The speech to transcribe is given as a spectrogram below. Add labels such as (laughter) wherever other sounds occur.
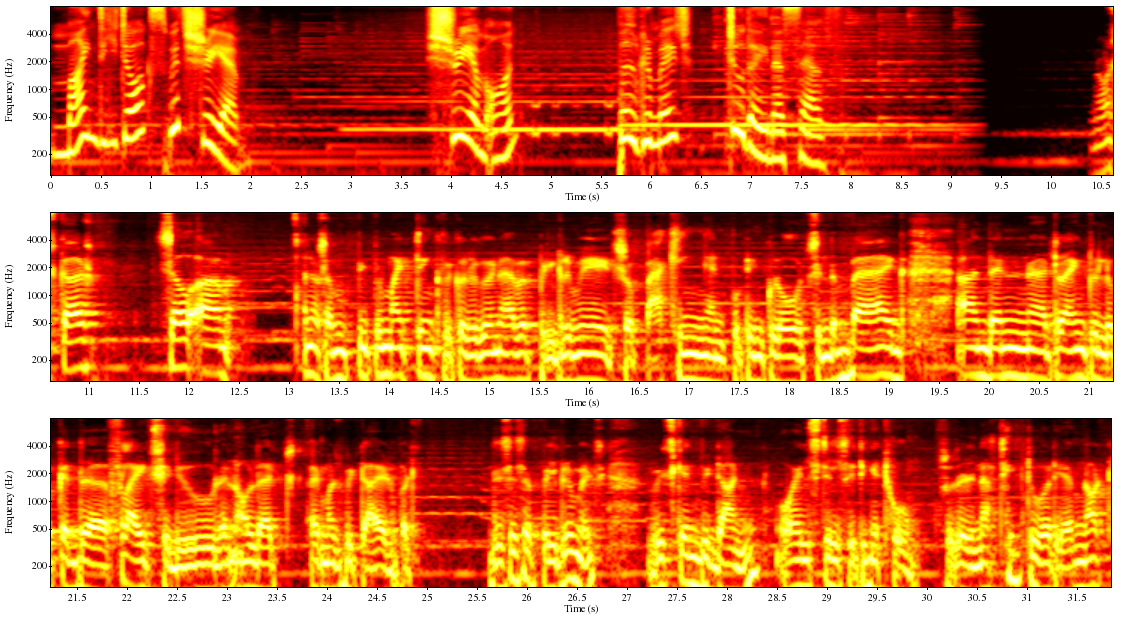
Mind Detox with Sri M. Shriyam on Pilgrimage to the Inner Self. Namaskar. So, um, I know some people might think because we're going to have a pilgrimage, so packing and putting clothes in the bag and then uh, trying to look at the flight schedule and all that, I must be tired. But this is a pilgrimage which can be done while still sitting at home. So there is nothing to worry. I'm not,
